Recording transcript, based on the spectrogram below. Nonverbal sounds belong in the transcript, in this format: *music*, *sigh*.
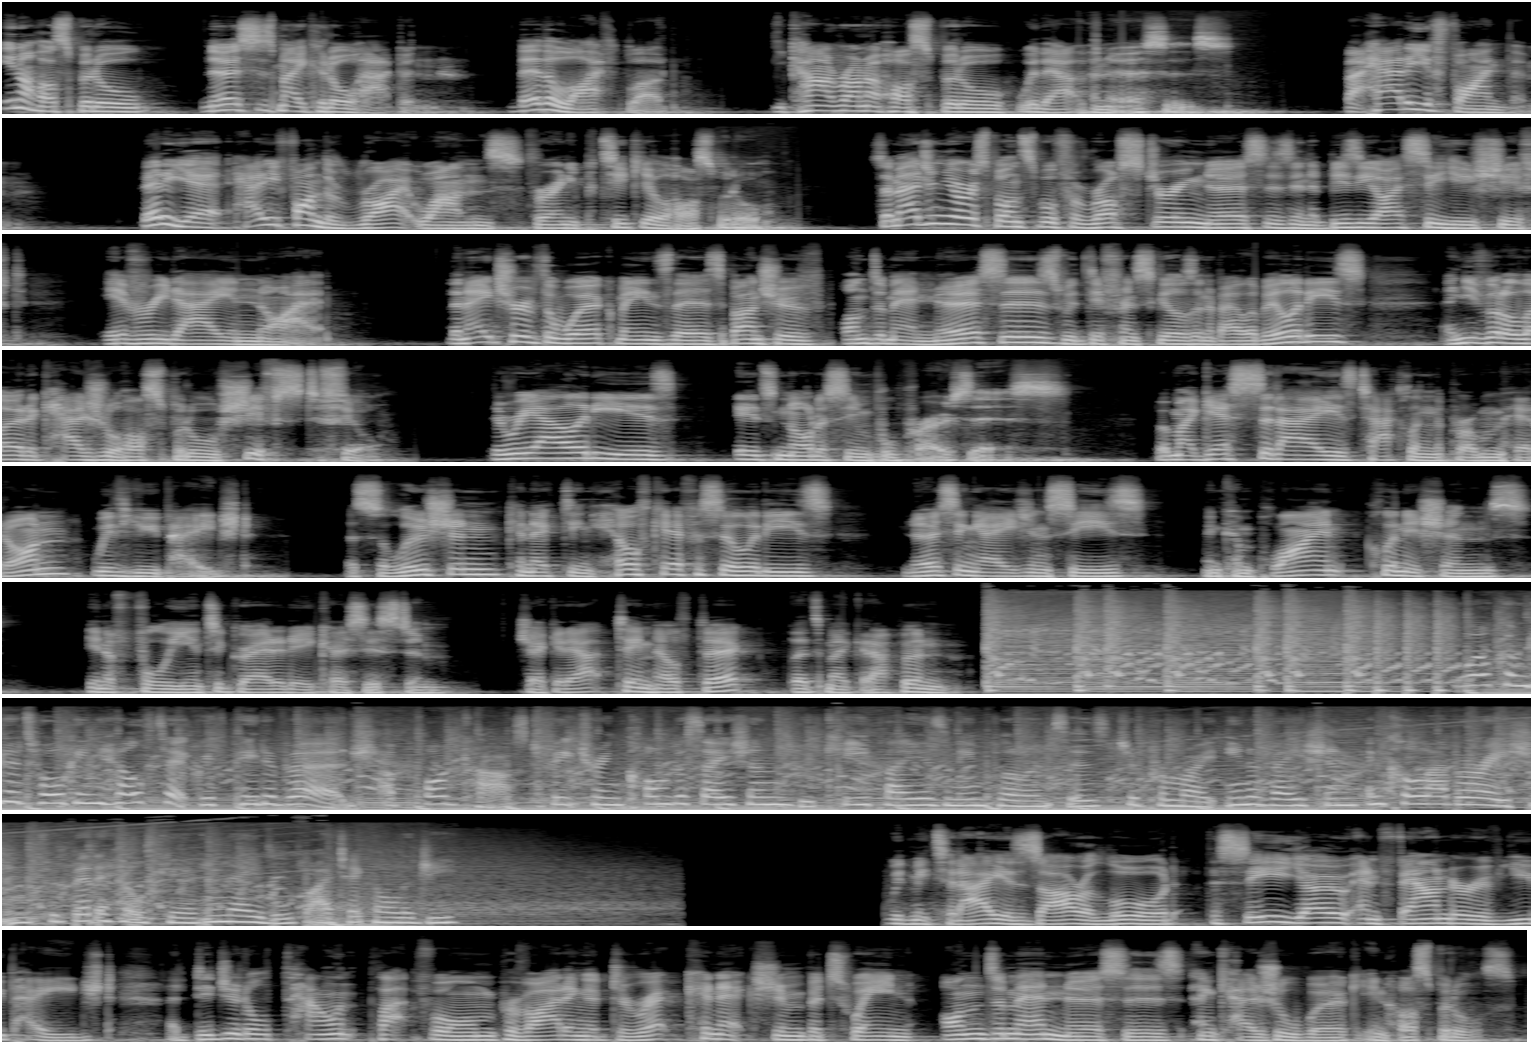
In a hospital, nurses make it all happen. They're the lifeblood. You can't run a hospital without the nurses. But how do you find them? Better yet, how do you find the right ones for any particular hospital? So imagine you're responsible for rostering nurses in a busy ICU shift every day and night. The nature of the work means there's a bunch of on demand nurses with different skills and availabilities, and you've got a load of casual hospital shifts to fill. The reality is, it's not a simple process. But my guest today is tackling the problem head on with UPaged, a solution connecting healthcare facilities, nursing agencies, and compliant clinicians in a fully integrated ecosystem. Check it out, Team Health Tech. Let's make it happen. Welcome to Talking Health Tech with Peter Birch, a podcast featuring conversations with key players and influencers to promote innovation and collaboration for better healthcare enabled by technology. With me today is Zara Lord, the CEO and founder of UPaged, a digital talent platform providing a direct connection between on demand nurses and casual work in hospitals.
